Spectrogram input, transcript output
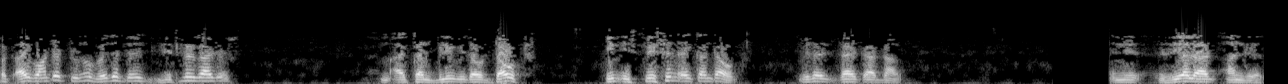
But I wanted to know whether there is literal guidance. I can believe without doubt. In inspiration I can doubt whether it is right or not in real or unreal.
